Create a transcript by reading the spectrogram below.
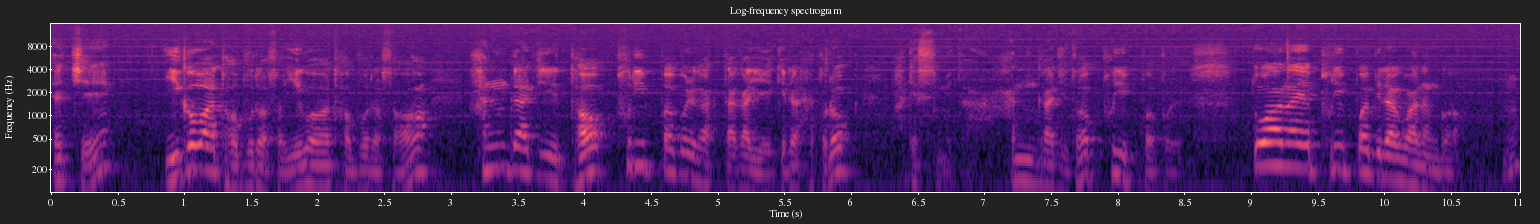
됐지? 이거와 더불어서 이거와 더불어서 한 가지 더 풀이법을 갖다가 얘기를 하도록 하겠습니다 한 가지 더 풀이법을. 또 하나의 풀이법이라고 하는 거 응?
